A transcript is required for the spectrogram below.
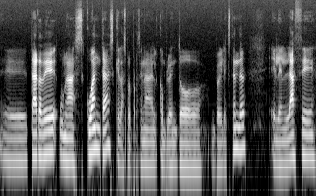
eh, tarde unas cuantas que las proporciona el complemento Braille Extender. El enlace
